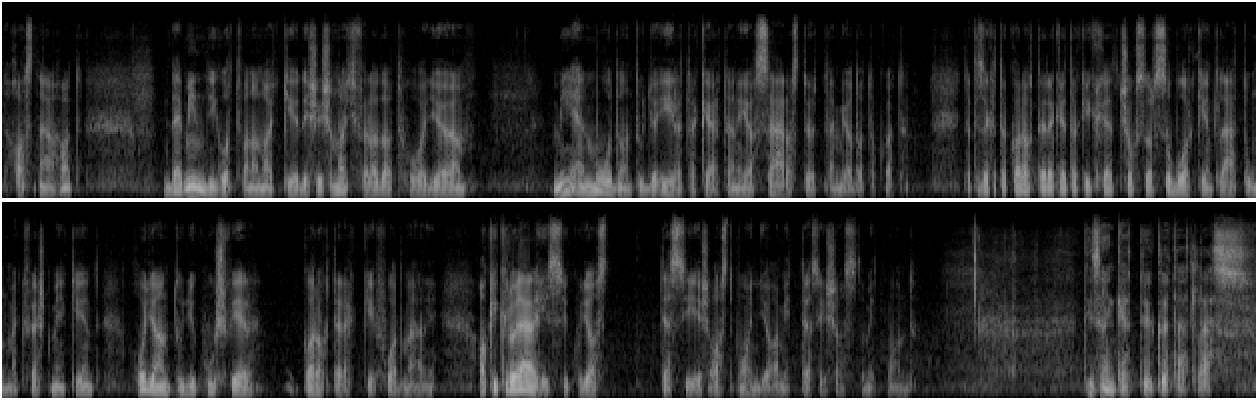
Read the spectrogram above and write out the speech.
használhat, de mindig ott van a nagy kérdés és a nagy feladat, hogy milyen módon tudja életre kelteni a száraz történelmi adatokat. Tehát ezeket a karaktereket, akiket sokszor szoborként látunk, meg festményként, hogyan tudjuk húsvér karakterekké formálni, akikről elhisszük, hogy azt teszi, és azt mondja, amit tesz, és azt, amit mond. 12 kötet lesz.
